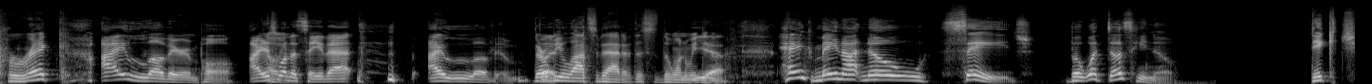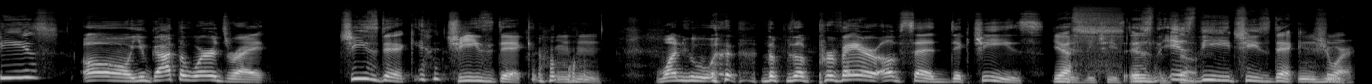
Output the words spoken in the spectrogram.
Prick. I love Aaron Paul. I just Oh, want to yeah. say that. I love him. There'll but- be lots of that if this is the one we yeah. do. Hank may not know sage, but what does he know? Dick cheese? Oh, you got the words right. Cheese dick. Cheese dick. Mhm. One who the the purveyor of said dick cheese. yes. is the cheese dick is, is the cheese dick. Sure.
